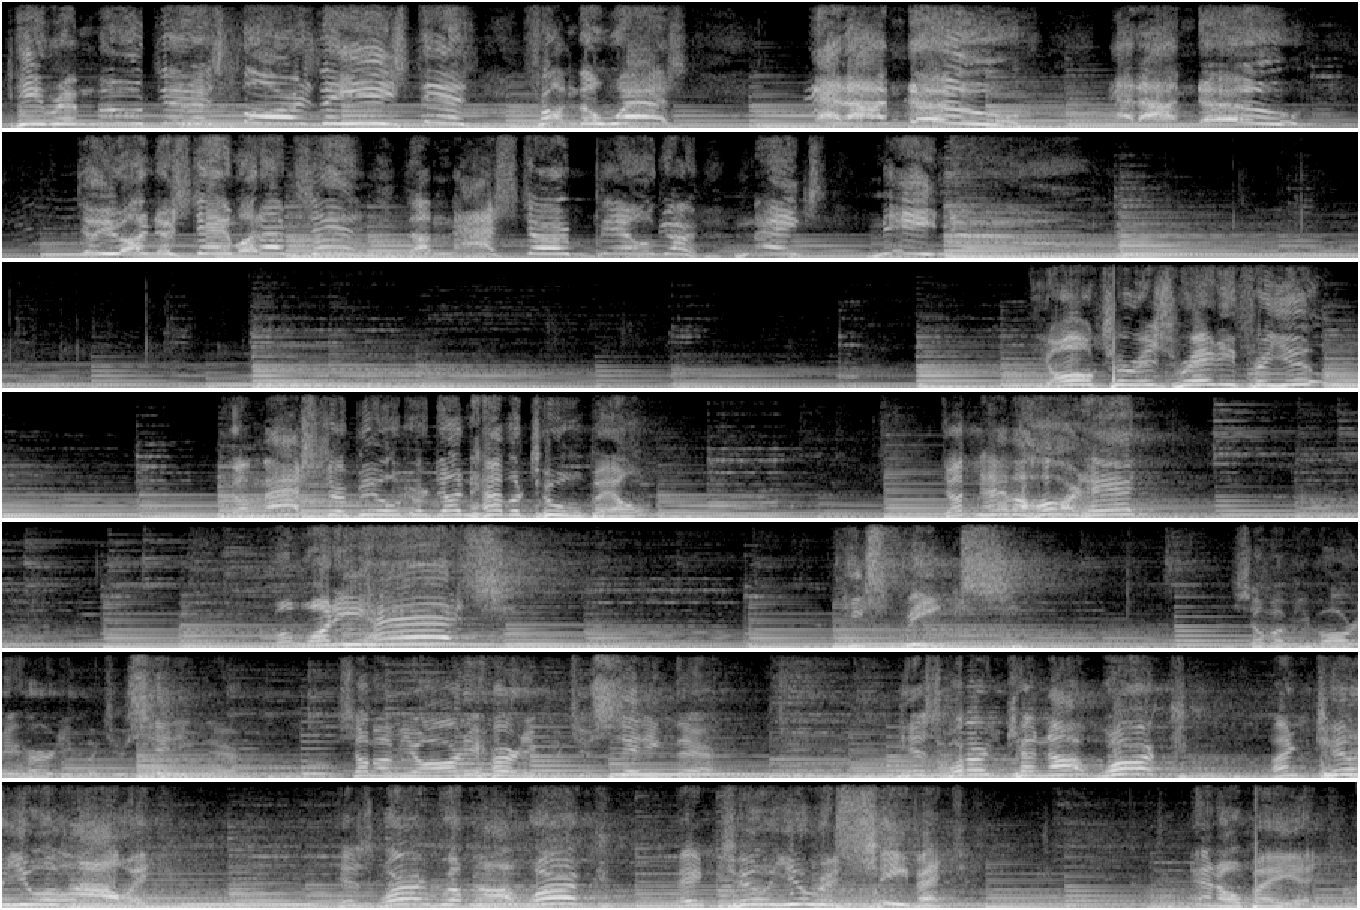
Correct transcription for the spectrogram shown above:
He removed it as far as the east is from the west and I'm new, and I'm new. Do you understand what I'm saying? The master builder makes me new. The altar is ready for you. The master builder doesn't have a tool belt, doesn't have a hard head. But what he has, he speaks. Some of you have already heard him, but you're sitting there. Some of you already heard him, but you're sitting there. His word cannot work until you allow it. His word will not work until you receive it and obey it.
